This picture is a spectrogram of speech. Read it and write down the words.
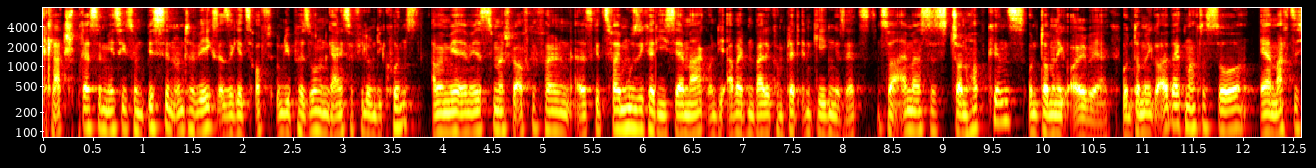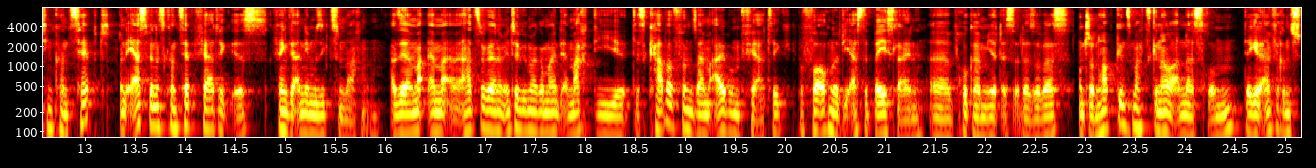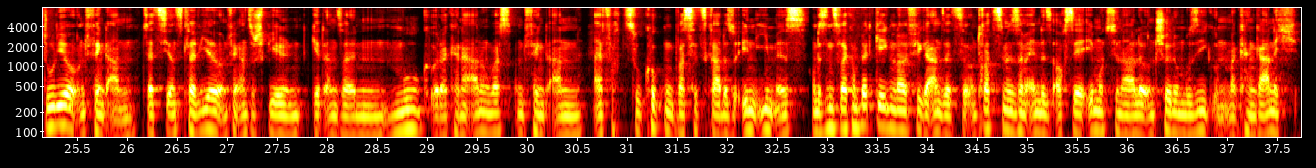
Klatschpressemäßig so ein bisschen unterwegs. Also geht es oft um die Person und gar nicht so viel um die Kunst. Aber mir, mir ist zum Beispiel aufgefallen, es gibt zwei Musiker, die ich sehr mag und die arbeiten beide komplett entgegengesetzt. Und zwar einmal ist es John Hopkins und Dominic Eulberg. Und Dominic Eulberg macht es so, er macht sich ein Konzept und erst wenn das Konzept fertig ist, fängt er an, die Musik zu machen. Also er, er, er hat sogar in einem Interview mal gemeint, er macht die, das Cover von seinem Album fertig, bevor auch nur die erste Bassline äh, programmiert ist oder sowas. Und John Hopkins macht es genau andersrum. Der geht einfach ins Studio und fängt an, setzt sich ans Klavier und fängt an zu spielen, geht an seinen Moog oder keine Ahnung was und fängt an, einfach zu gucken, was jetzt gerade so in ihm ist. Und es sind zwei komplett gegenläufige Ansätze und trotzdem ist es am Ende auch sehr emotionale und schöne Musik und man kann gar nicht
